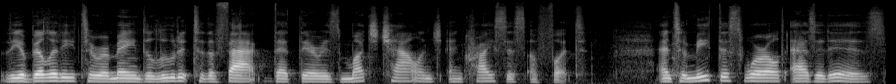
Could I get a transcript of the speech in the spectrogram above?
the ability to remain deluded to the fact that there is much challenge and crisis afoot, and to meet this world as it is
